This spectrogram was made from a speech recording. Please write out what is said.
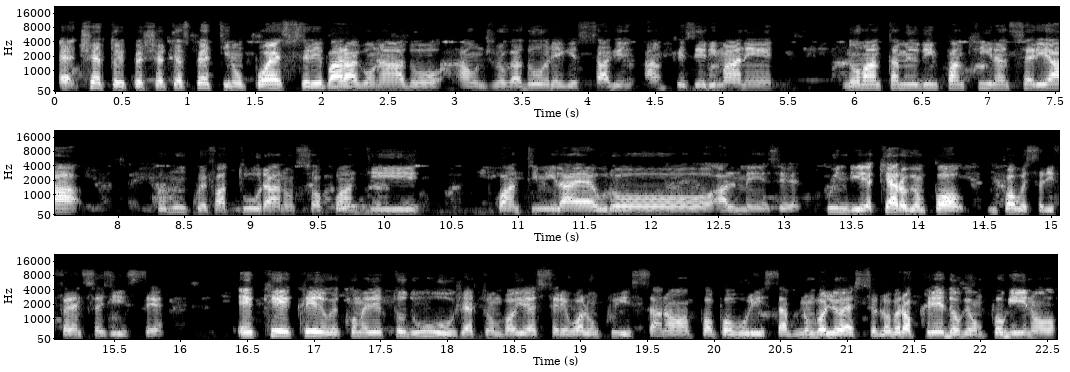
Eh, certo che per certi aspetti non può essere paragonato a un giocatore che sa che anche se rimane 90 minuti in panchina in Serie A, comunque fattura non so quanti, quanti mila euro al mese. Quindi è chiaro che un po', un po' questa differenza esiste e che credo che come hai detto tu, certo non voglio essere qualunquista, no? un po' populista, non voglio esserlo, però credo che un pochino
